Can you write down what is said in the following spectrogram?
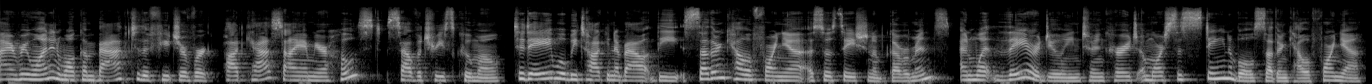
Hi, everyone, and welcome back to the Future of Work podcast. I am your host, Salvatrice Cummo. Today, we'll be talking about the Southern California Association of Governments and what they are doing to encourage a more sustainable Southern California.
